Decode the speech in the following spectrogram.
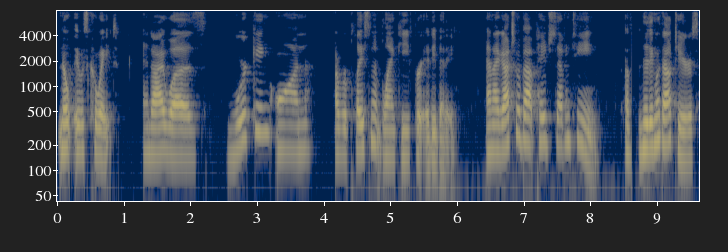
Nope, it was Kuwait. And I was working on a replacement blankie for Itty Bitty. And I got to about page 17 of Knitting Without Tears,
